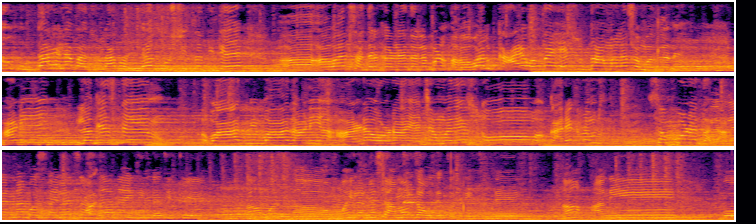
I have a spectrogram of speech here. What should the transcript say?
तो मुद्दा राहिला बाजूला भलत्याच गोष्टीचं तिथे अहवाल सादर करण्यात आला. पण अहवाल काय होता हे सुद्धा आम्हाला समजलं नाही. सामोर जाऊ देतात तिथे हं, आणि बो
